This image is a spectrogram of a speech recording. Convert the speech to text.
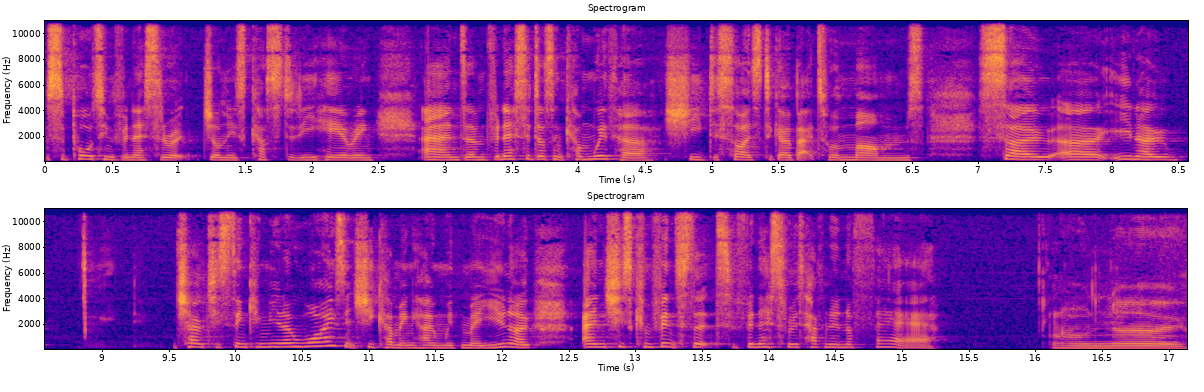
supporting Vanessa at Johnny's custody hearing, and um, Vanessa doesn't come with her. She decides to go back to her mum's. So uh, you know. Charity's thinking, you know, why isn't she coming home with me? You know, and she's convinced that Vanessa is having an affair. Oh no.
